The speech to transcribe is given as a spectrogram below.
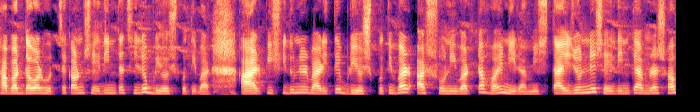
খাবার দাবার হচ্ছে, কারণ সেই দিনটা ছিল বৃহস্পতিবার। আর পিসিদুনের বাড়িতে বৃহস্পতিবার আর শনিবারটা হয় নিরামিষ। তাই জন্যে সেই দিনকে আমরা সব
